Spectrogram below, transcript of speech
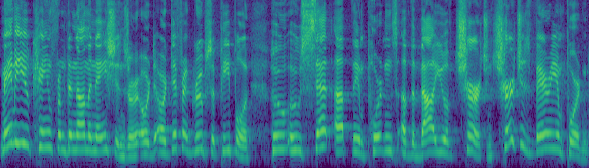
Maybe you came from denominations or, or, or, different groups of people who, who set up the importance of the value of church. And church is very important.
